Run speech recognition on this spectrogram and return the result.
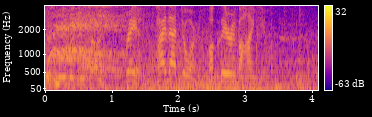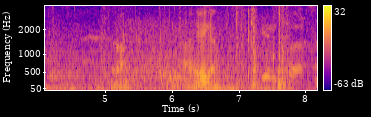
There's movement inside. Reyes, pie that door. I'll clear in behind you. Hold on. Alright, here we go. Him first.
